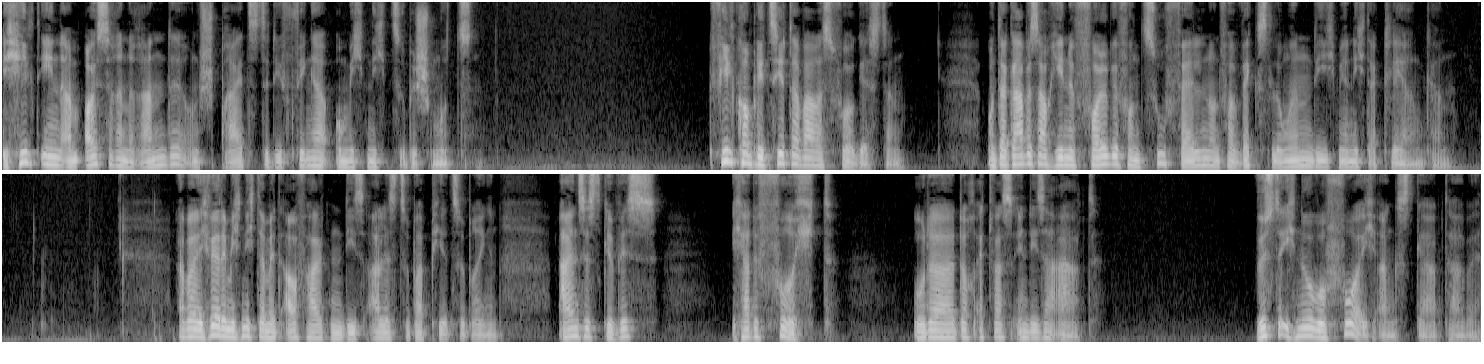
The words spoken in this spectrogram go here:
Ich hielt ihn am äußeren Rande und spreizte die Finger, um mich nicht zu beschmutzen. Viel komplizierter war es vorgestern. Und da gab es auch jene Folge von Zufällen und Verwechslungen, die ich mir nicht erklären kann. Aber ich werde mich nicht damit aufhalten, dies alles zu Papier zu bringen. Eins ist gewiss, ich hatte Furcht oder doch etwas in dieser Art. Wüsste ich nur, wovor ich Angst gehabt habe,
